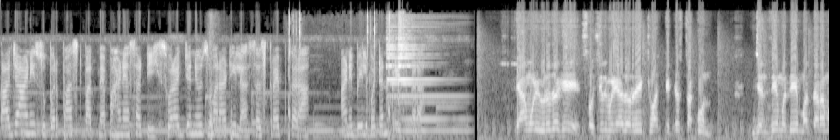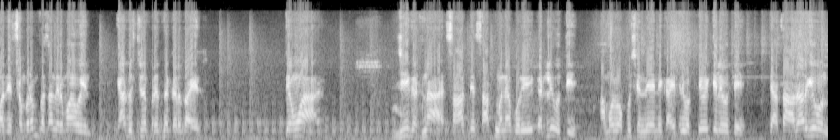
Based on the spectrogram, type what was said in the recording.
ताज्या आणि सुपरफास्ट बातम्या पाहण्यासाठी स्वराज्य न्यूज मराठीला सबस्क्राईब करा आणि बेल बटन प्रेस करा. त्यामुळे विरोधक हे सोशल मीडियाद्वारे किंवा स्टेटस टाकून जनतेमध्ये मतदारामध्ये संभ्रम कसा निर्माण होईल या दृष्टीने प्रयत्न करत आहेत. तेव्हा जी घटना सहा ते सात महिन्यापूर्वी घडली होती अमोल बापू शिंदे यांनी काहीतरी वक्तव्य केले होते त्याचा आधार घेऊन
